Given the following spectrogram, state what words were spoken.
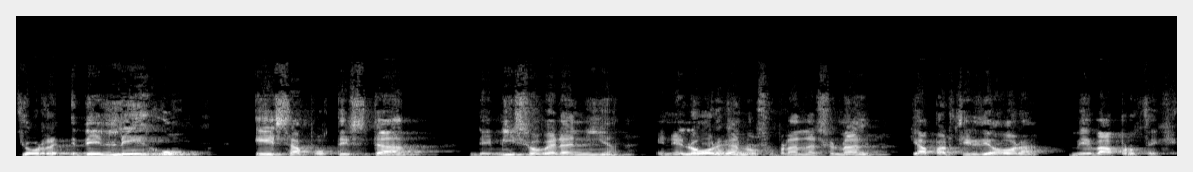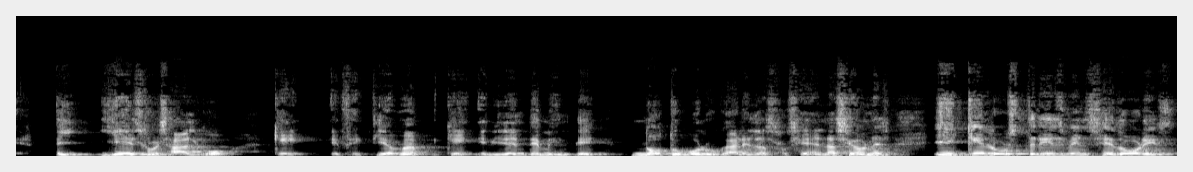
Yo delego esa potestad de mi soberanía en el órgano supranacional que a partir de ahora me va a proteger. Y, eso es algo que efectivamente, que evidentemente no tuvo lugar en la Sociedad de Naciones y que los tres vencedores,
